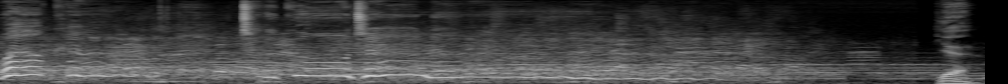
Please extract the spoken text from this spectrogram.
Welcome to the golden hour. Yeah.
